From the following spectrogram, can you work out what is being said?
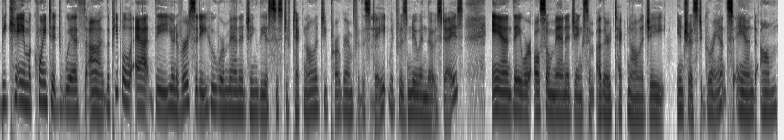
became acquainted with uh, the people at the university who were managing the assistive technology program for the mm. state, which was new in those days. And they were also managing some other technology interest grants. And, um,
